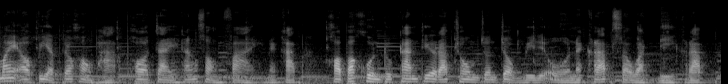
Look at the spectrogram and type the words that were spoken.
ไม่เอาเปรียบเจ้าของพระพอใจทั้งสองฝ่ายนะครับ ขอบพระคุณทุกท่านที่รับชมจนจบวิดีโอนะครับ สวัสดีครับ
